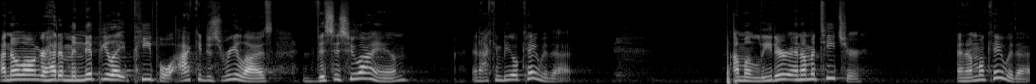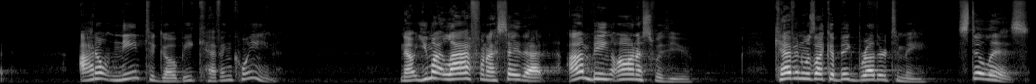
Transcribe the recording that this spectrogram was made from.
I no longer had to manipulate people. I could just realize this is who I am, and I can be okay with that. I'm a leader and I'm a teacher, and I'm okay with that. I don't need to go be Kevin Queen. Now, you might laugh when I say that. I'm being honest with you. Kevin was like a big brother to me, still is.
